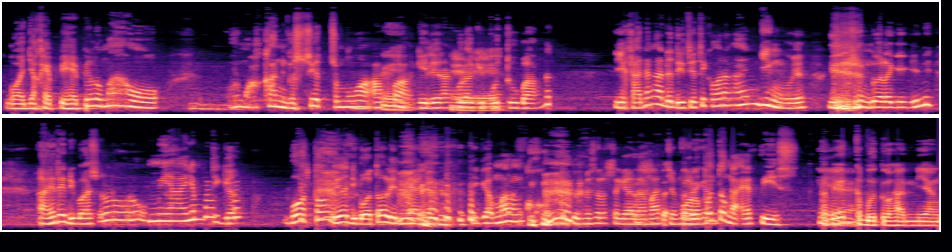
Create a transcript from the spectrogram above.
gue ajak happy happy lu mau, lu makan gesit semua apa. Giliran gue Iya, lagi iya. butuh banget. Ya kadang ada di titik orang anjing gue ya. Giliran gue lagi gini, akhirnya dibahas lu lu mie ayam tiga botol ya dibotolin mie ayam tiga mangkuk gitu misalnya segala macam. Tapi Walaupun kan- tuh nggak etis. Tapi Iya. kan kebutuhan yang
